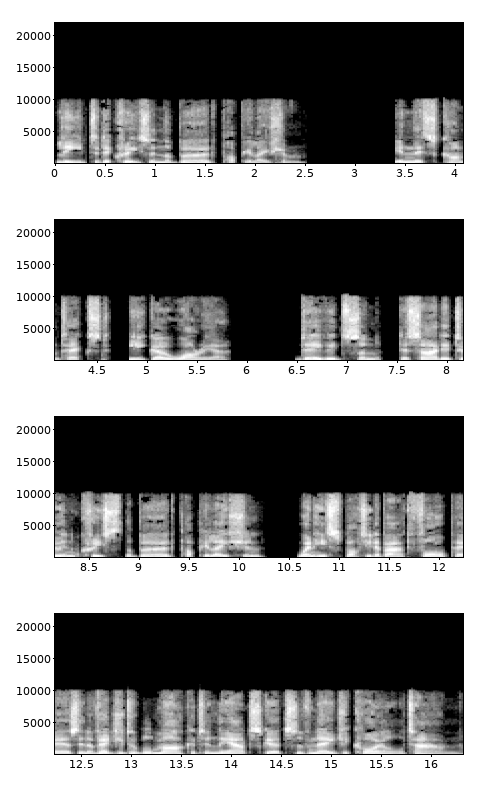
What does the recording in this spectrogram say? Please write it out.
lead to decrease in the bird population. In this context, eco-warrior Davidson decided to increase the bird population, when he spotted about four pairs in a vegetable market in the outskirts of Nagercoil town.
